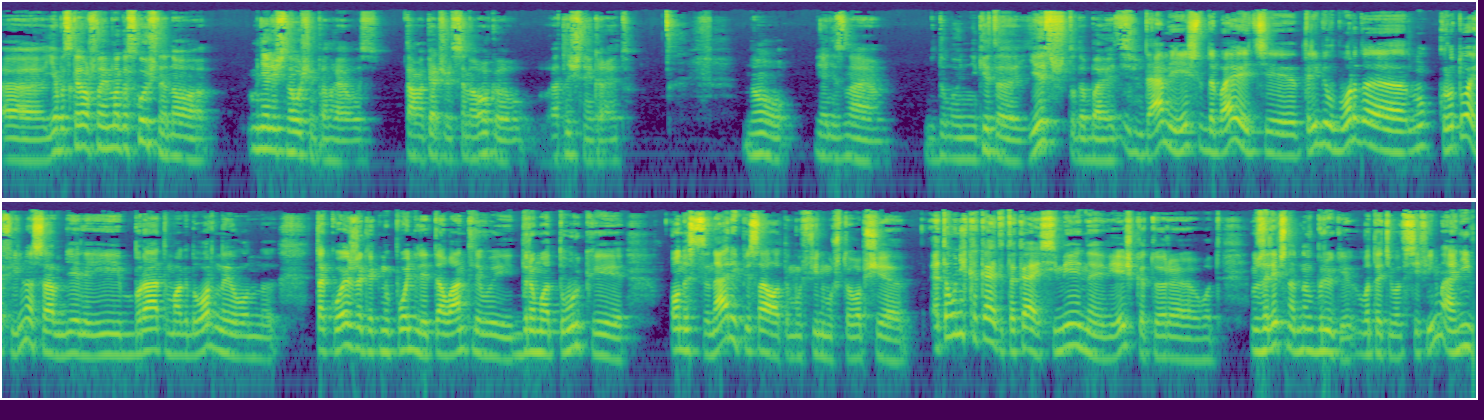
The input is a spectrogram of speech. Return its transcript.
Э, Я бы сказал, что немного скучный, но мне лично очень понравилось. Там, опять же, Сэм Роквелл отлично играет. Ну, я не знаю. Думаю, Никита, есть что добавить? Да, мне есть что добавить. Э, Три билборда, ну, крутой фильм на самом деле. И брат Макдорны, он такой же, как мы поняли, талантливый драматург. И он и сценарий писал этому фильму, что вообще это у них какая-то такая семейная вещь, которая вот, ну, залечь на одном брюке. Вот эти вот все фильмы, они,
